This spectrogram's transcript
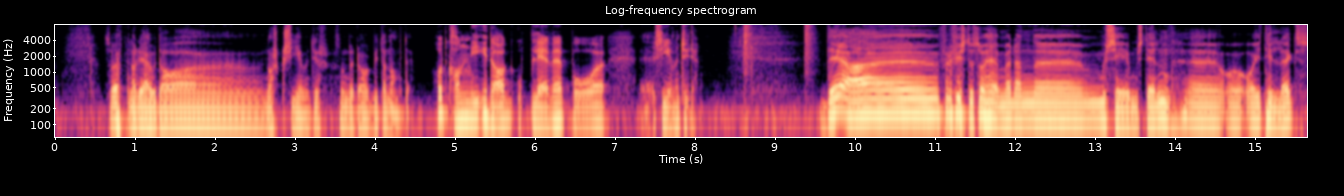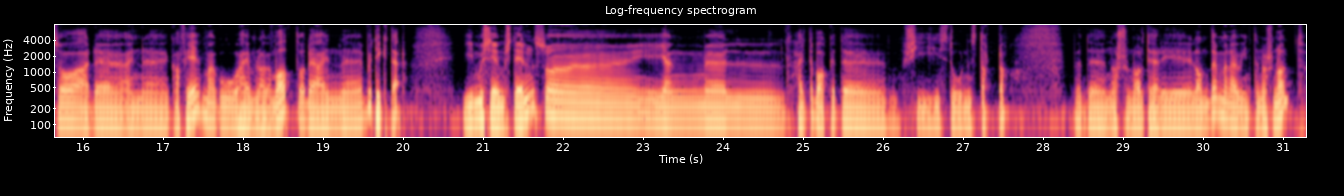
så åpner de òg da uh, Norsk skieventyr, som det da bytter navn til. Hva kan vi i dag oppleve på skieventyret? Det er For det første så har vi den uh, museumsdelen. Uh, og, og, i tillegg så er det en kafé med god hjemmelaga mat, og det er en butikk der. I museumsdelen så går vi helt tilbake til skihistorien starta. Både nasjonalt her i landet, men også internasjonalt.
